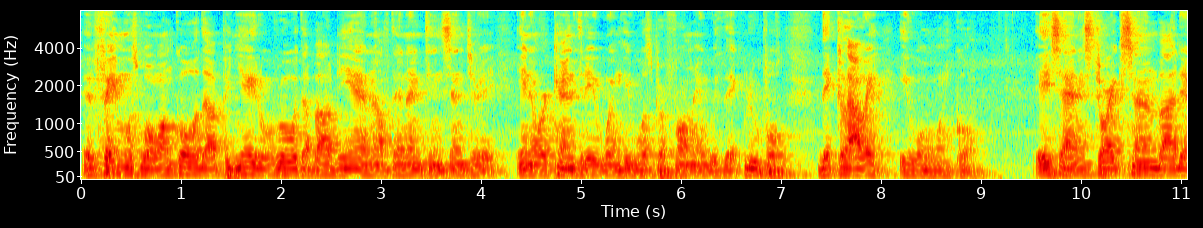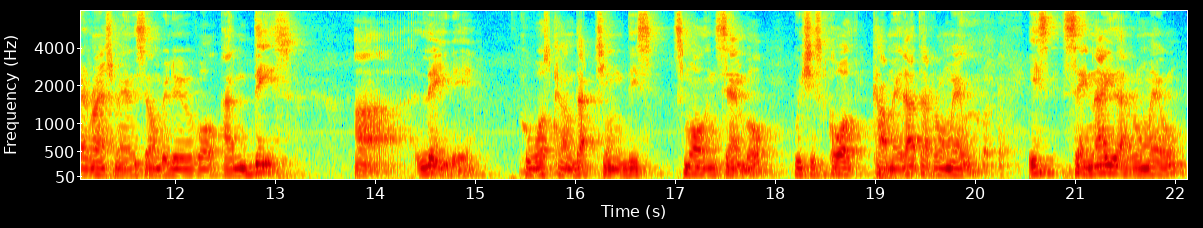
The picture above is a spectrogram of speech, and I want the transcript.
a famous guaguancó that Piñeiro wrote about the end of the 19th century in our country when he was performing with the grupo De Clave y Guaguancó. It's an historic song, but the arrangement is unbelievable. And this uh, lady who was conducting this small ensemble, which is called Camerata Romeu, is Zenaida Romeu,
